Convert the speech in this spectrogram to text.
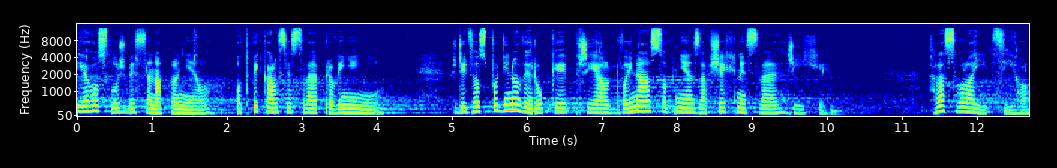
jeho služby se naplnil, odpikal si své provinění. Vždyť z hospodinovy ruky přijal dvojnásobně za všechny své hříchy. Hlas volajícího.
